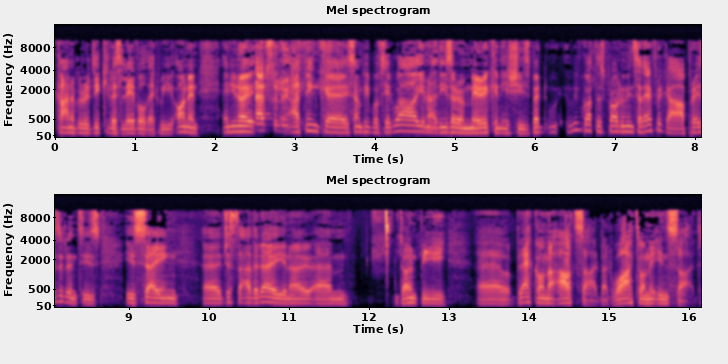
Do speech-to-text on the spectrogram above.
kind of a ridiculous level that we're on, and and you know, Absolutely. I think uh, some people have said, well, you know, these are American issues, but we've got this problem in South Africa. Our president is is saying uh, just the other day, you know, um, don't be uh, black on the outside, but white on the inside.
